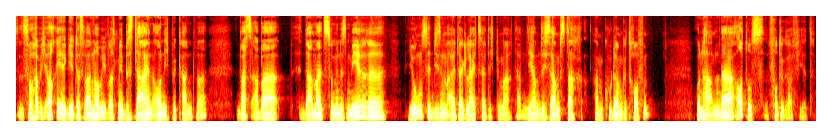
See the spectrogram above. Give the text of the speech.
So habe ich auch reagiert. Das war ein Hobby, was mir bis dahin auch nicht bekannt war, was aber damals zumindest mehrere Jungs in diesem Alter gleichzeitig gemacht haben. Die haben sich Samstag am Kudamm getroffen und haben da Autos fotografiert.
